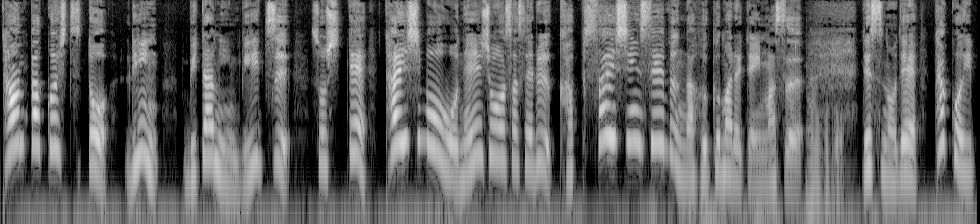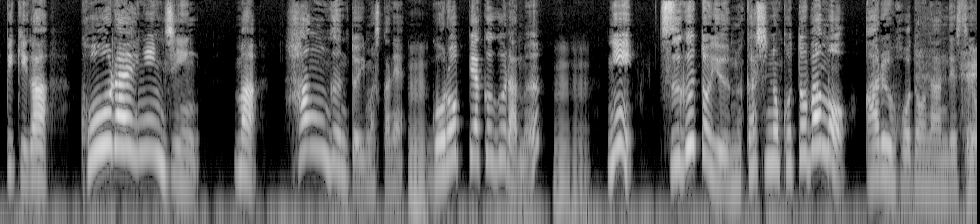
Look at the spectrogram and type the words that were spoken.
タンパク質とリンビタミン B2 そして体脂肪を燃焼させるカプサイシン成分が含まれています。なるほど。ですのでタコ1匹が高麗人参まあ半群と言いますかね、うん。5600グラムうんうん。に次ぐという昔の言葉もあるほどなんですよ。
